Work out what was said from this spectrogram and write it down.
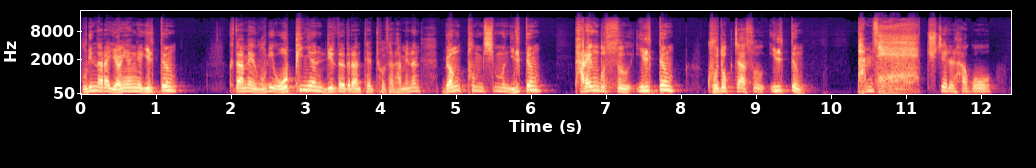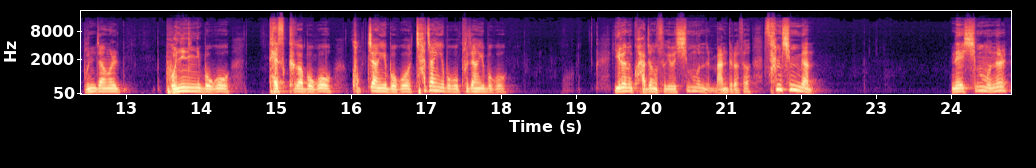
우리나라 영향력 1등 그다음에 우리 오피니언 리더들한테 조사를 하면은 명품 신문 1등 발행 부 수 1등, 구독자 수 1등. 밤새 취재를 하고 문장을 본인이 보고 데스크가 보고 국장이 보고 차장이 보고 부장이 보고 이런 과정 속에서 신문을 만들어서 30면 내 신문을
